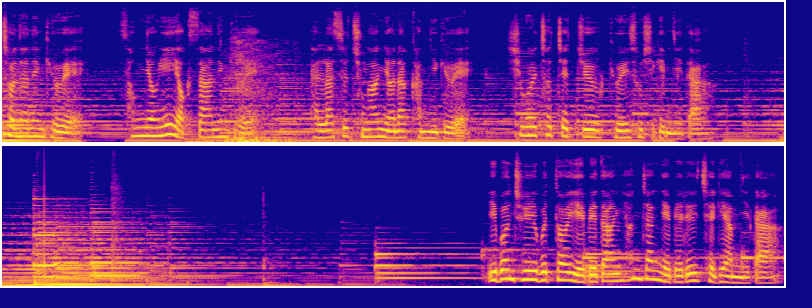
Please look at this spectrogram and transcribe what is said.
전하는 교회, 성령이 역사하는 교회, 달라스 중앙연합 감리교회 10월 첫째 주 교회 소식입니다. 이번 주일부터 예배당 현장 예배를 재개합니다.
